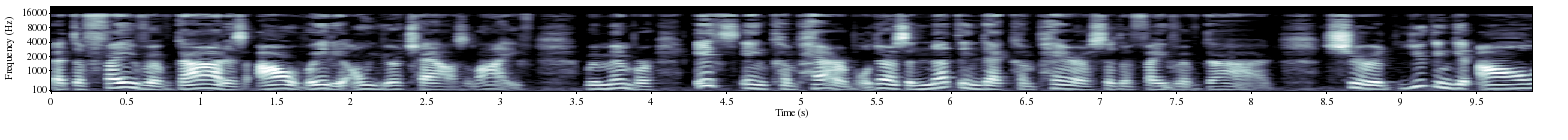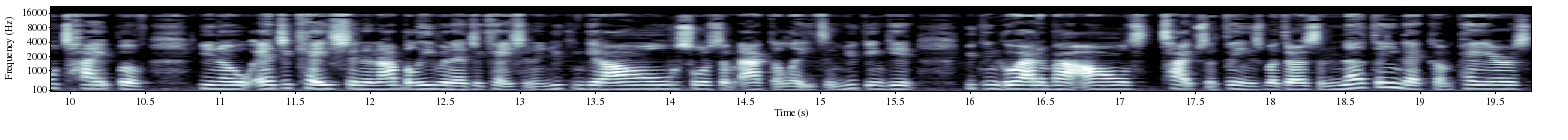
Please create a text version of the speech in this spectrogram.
that the favor of God is already on your child's life. Remember, it's incomparable. There's nothing that compares to the favor of God. Sure, you can get all type of, you know, education and I believe in education and you can get all sorts of accolades and you can get you can go out and buy all types of things, but there's nothing that compares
